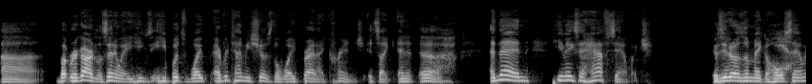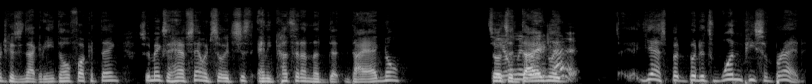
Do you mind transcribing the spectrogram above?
Uh, but regardless, anyway, he he puts white every time he shows the white bread, I cringe. It's like and ugh. And then he makes a half sandwich because he doesn't make a whole Yeah. sandwich because he's not going to eat the whole fucking thing. So he makes a half sandwich. So it's just and he cuts it on the di- diagonal. So The it's a only way to it. Yes, but but it's one piece of bread.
